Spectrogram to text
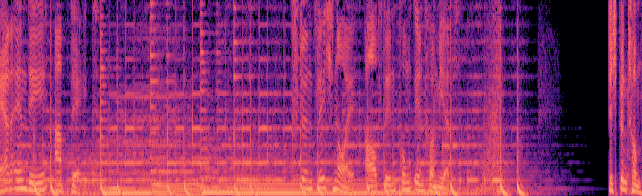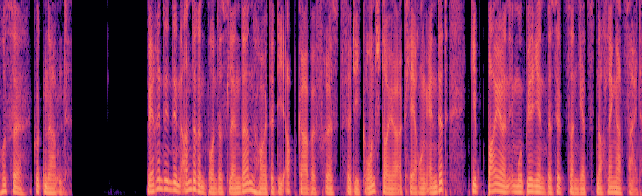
RND Update. Stündlich neu. Auf den Punkt informiert. Ich bin Tom Husse. Guten Abend. Während in den anderen Bundesländern heute die Abgabefrist für die Grundsteuererklärung endet, gibt Bayern Immobilienbesitzern jetzt noch länger Zeit.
